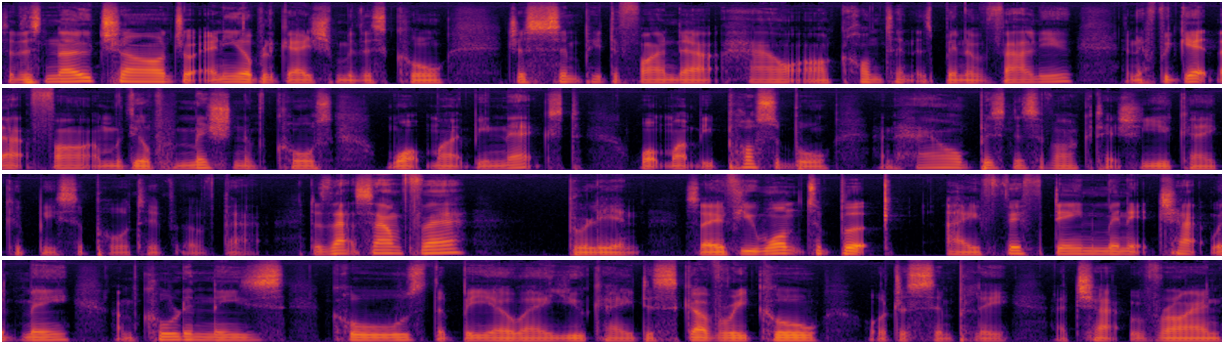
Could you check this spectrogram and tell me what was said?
So there's no charge or any obligation with this call, just simply to find out how our content has been of value, and if we get that far, and with your permission, of course, what might be next, what might be possible, and how Business of Architecture UK could be supportive of that. Does that sound fair? Brilliant. So if you want to book a 15 minute chat with me. I'm calling these calls the BOA UK Discovery Call or just simply a chat with Rion.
